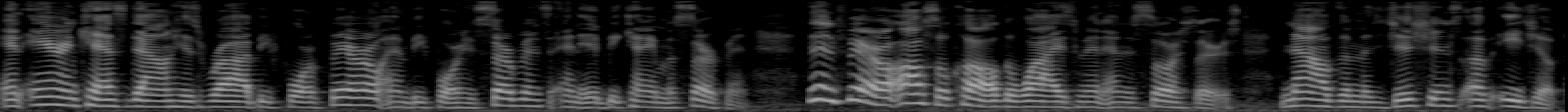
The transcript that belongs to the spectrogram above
And Aaron cast down his rod before Pharaoh and before his servants, and it became a serpent. Then Pharaoh also called the wise men and the sorcerers, now the magicians of Egypt.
